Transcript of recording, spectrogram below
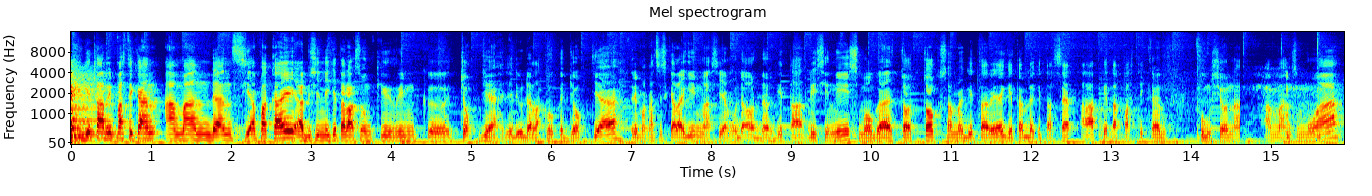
Oke, gitar dipastikan aman dan siap pakai. Abis ini kita langsung kirim ke Jogja. Jadi udah laku ke Jogja. Terima kasih sekali lagi Mas yang udah order gitar di sini. Semoga cocok sama gitarnya. Gitar udah kita set up, kita pastikan fungsional aman semua.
